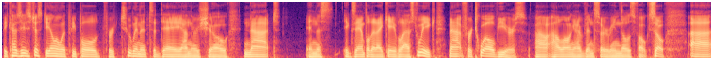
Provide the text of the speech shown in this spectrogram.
because he's just dealing with people for 2 minutes a day on their show, not in this example that I gave last week, not for 12 years, uh, how long I've been serving those folks. So, uh,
